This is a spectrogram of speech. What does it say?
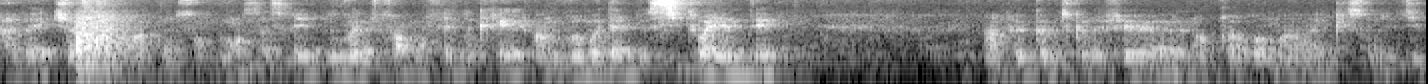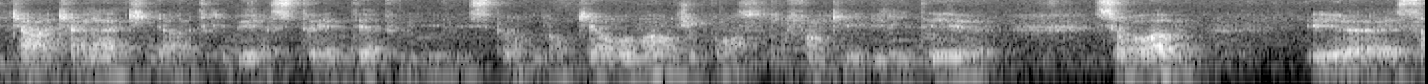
avec euh, un consentement, ça serait une nouvelle forme en fait de créer un nouveau modèle de citoyenneté, un peu comme ce qu'aurait fait euh, l'empereur romain avec son édit Caracalla qui a attribué la citoyenneté à tous les, citoyens de l'empire romain, je pense, afin qu'il y ait l'unité euh, sur Rome. Et ça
